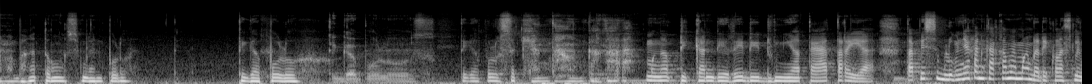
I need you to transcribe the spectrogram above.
lama banget dong 90 30 30 30 sekian tahun kakak mengabdikan diri di dunia teater ya. Tapi sebelumnya kan kakak memang dari kelas 5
